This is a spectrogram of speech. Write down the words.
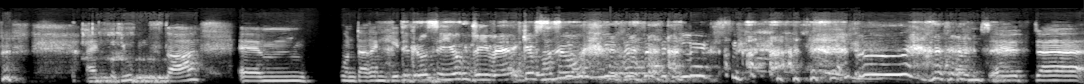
ein Jugendstar. Ähm, und darin geht Die es. Die große Jugendliebe, gibst du zu? und äh, da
